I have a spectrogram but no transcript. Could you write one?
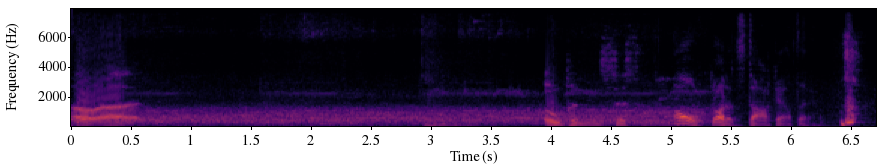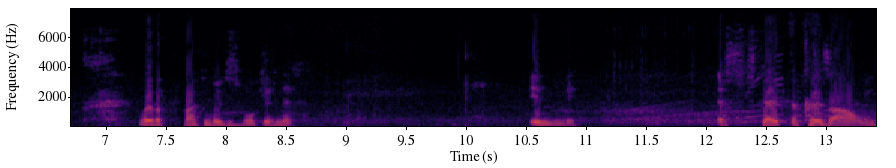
Alright. Open sesame. Oh god, it's dark out there. Where the fuck did we just walk in there? In me. Escape the prison.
